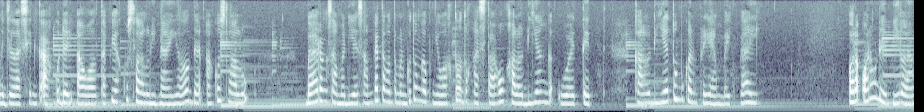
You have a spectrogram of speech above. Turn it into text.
ngejelasin ke aku dari awal tapi aku selalu denial dan aku selalu bareng sama dia sampai teman-temanku tuh nggak punya waktu untuk ngasih tahu kalau dia nggak worth it. Kalau dia tuh bukan pria yang baik-baik. Orang-orang udah bilang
